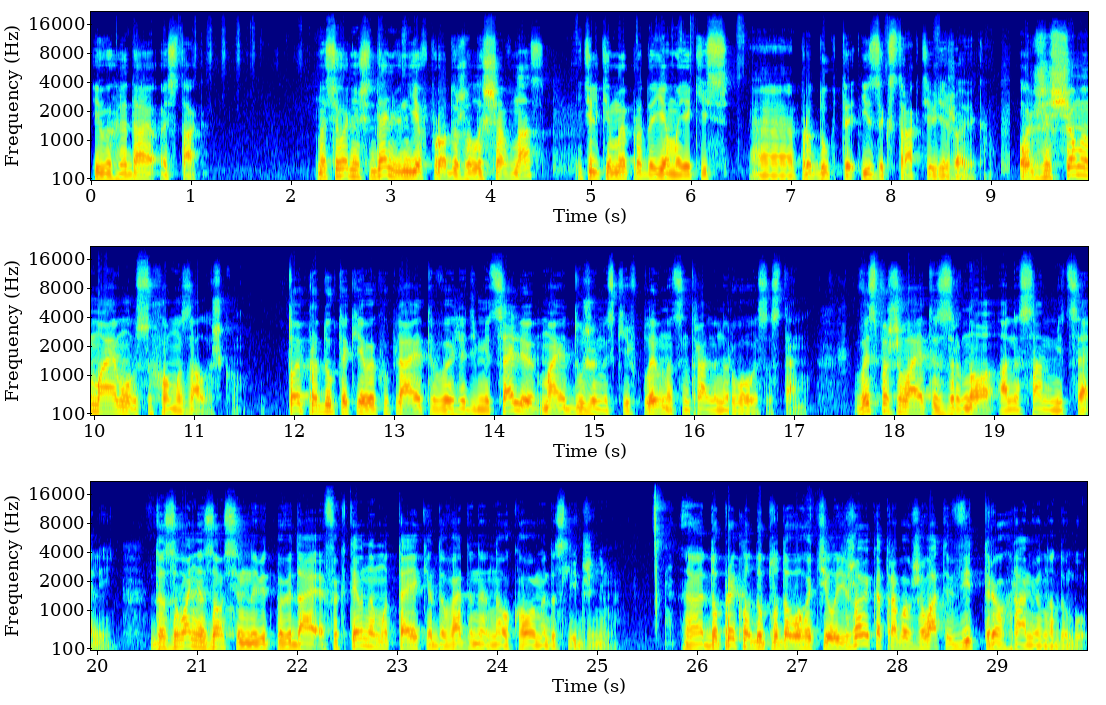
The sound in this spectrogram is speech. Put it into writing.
і виглядає ось так. На сьогоднішній день він є в продажу лише в нас, і тільки ми продаємо якісь е, продукти із екстрактів їжовіка. Отже, що ми маємо у сухому залишку? Той продукт, який ви купляєте в вигляді міцелію, має дуже низький вплив на центральну нервову систему. Ви споживаєте зерно, а не сам міцелій. Дозування зовсім не відповідає ефективному, те, яке доведене науковими дослідженнями. Е, До прикладу, плодового тіла їжовика треба вживати від 3 грамів на добу.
